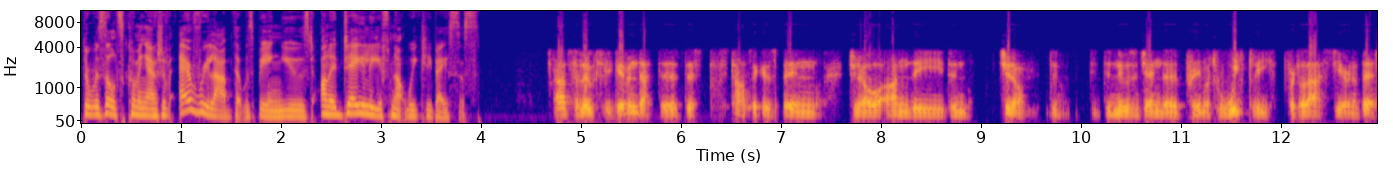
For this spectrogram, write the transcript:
the results coming out of every lab that was being used on a daily, if not weekly basis. Absolutely. Given that the, this topic has been, you know, on the, the you know, the, the news agenda pretty much weekly for the last year and a bit,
